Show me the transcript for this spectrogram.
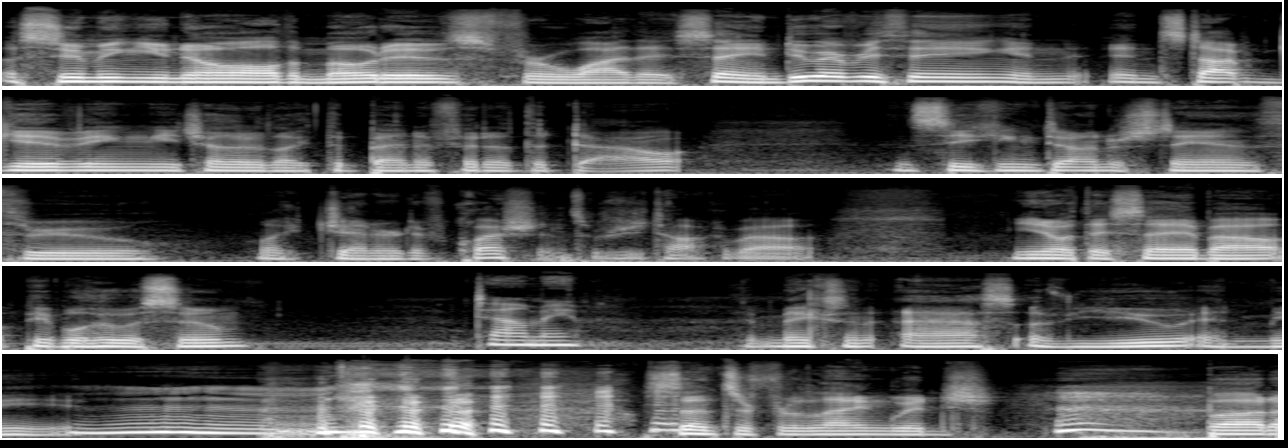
assuming you know all the motives for why they say and do everything and and stop giving each other like the benefit of the doubt and seeking to understand through like generative questions which we talk about you know what they say about people who assume Tell me. it makes an ass of you and me Mm. censor for language. But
